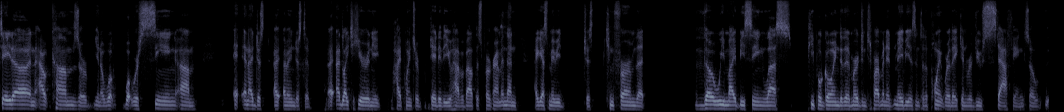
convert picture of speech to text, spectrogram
data and outcomes or, you know, what, what we're seeing. Um, and I just, I, I mean, just to, I'd like to hear any high points or data that you have about this program. And then I guess maybe just confirm that though we might be seeing less people going to the emergency department, it maybe isn't to the point where they can reduce staffing. So we're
